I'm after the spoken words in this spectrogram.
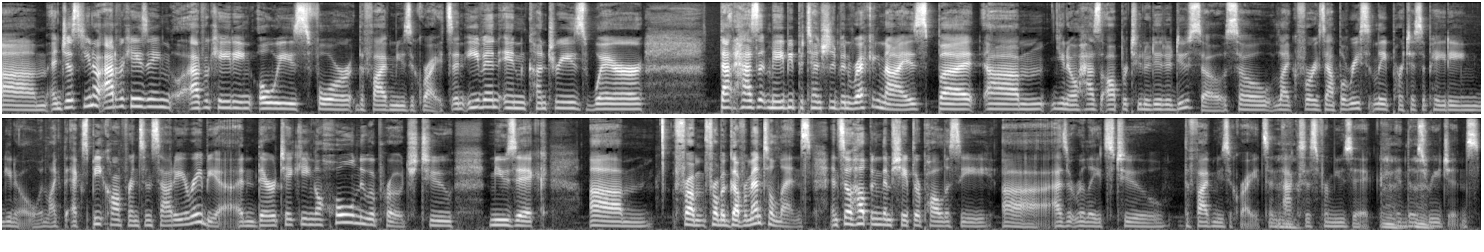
um, and just you know advocating advocating always for the five music rights, and even in countries where that hasn't maybe potentially been recognized, but um, you know has the opportunity to do so. So, like for example, recently participating, you know, in like the XP conference in Saudi Arabia, and they're taking a whole new approach to music um, from from a governmental lens, and so helping them shape their policy uh, as it relates to the five music rights and access for music in those regions.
